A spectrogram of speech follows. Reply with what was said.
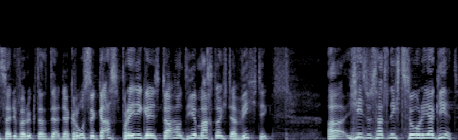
seid ihr verrückt, der, der große Gastprediger ist da und ihr macht euch da wichtig. Äh, Jesus hat nicht so reagiert.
